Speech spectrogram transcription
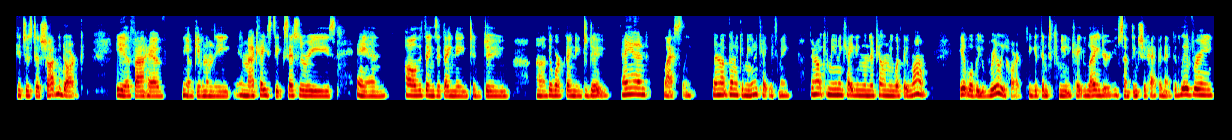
it's just a shot in the dark if I have, you know, given them the, in my case, the accessories and all the things that they need to do uh, the work they need to do. And lastly, they're not going to communicate with me. They're not communicating when they're telling me what they want it will be really hard to get them to communicate later if something should happen at delivery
